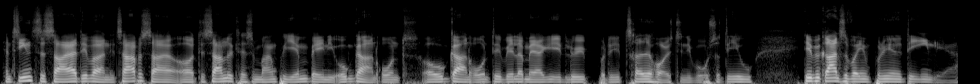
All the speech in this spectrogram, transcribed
Hans eneste sejr, det var en etappesejr og det samlede klassement på hjemmebane i Ungarn rundt. Og Ungarn rundt, det er vel at mærke et løb på det tredje højeste niveau, så det er jo det er begrænset, hvor imponerende det egentlig er.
